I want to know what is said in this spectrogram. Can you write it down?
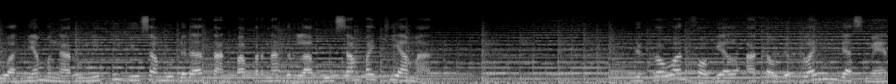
buahnya mengarungi tujuh samudera tanpa pernah berlabuh sampai kiamat. The Crown Vogel atau The Flying Dutchman,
